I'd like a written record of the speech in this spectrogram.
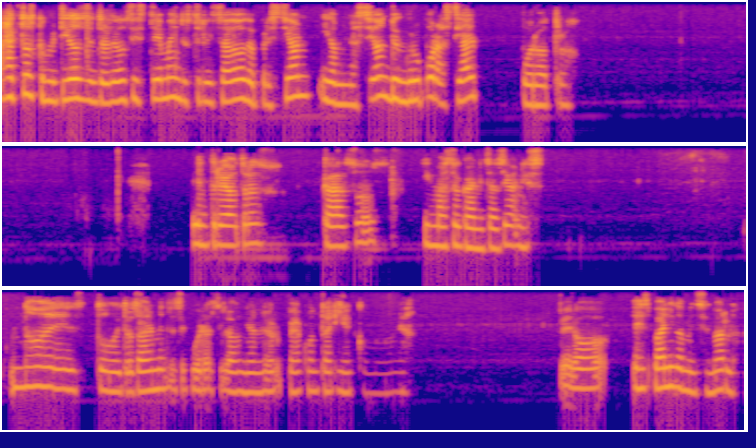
actos cometidos dentro de un sistema industrializado de opresión y dominación de un grupo racial por otro. Entre otros casos y más organizaciones. No estoy totalmente segura si la Unión Europea contaría como una, pero es válido mencionarla.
